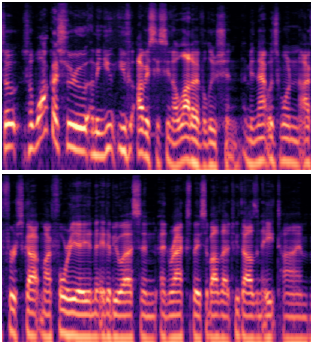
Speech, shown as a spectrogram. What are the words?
So, so walk us through. I mean, you you've obviously seen a lot of evolution. I mean, that was when I first got my foray into AWS and, and Rackspace about that 2008 time,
